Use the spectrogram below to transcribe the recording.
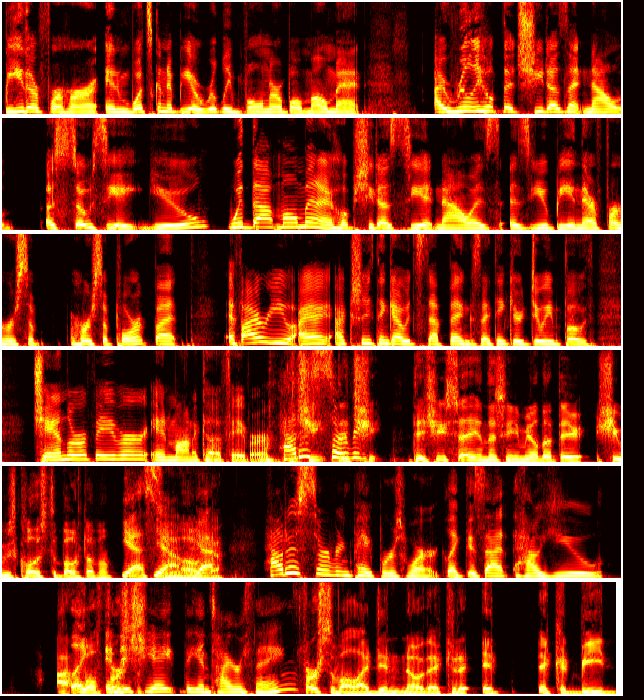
be there for her in what's going to be a really vulnerable moment. I really hope that she doesn't now associate you with that moment. I hope she does see it now as as you being there for her her support. But if i were you i actually think i would step in because i think you're doing both chandler a favor and monica a favor How does She, serving did, she, did she say in this email that they she was close to both of them? Yes. Yeah. Oh, okay. Yeah. How does serving papers work? Like is that how you I- like well, first, initiate the entire thing? first of all, I didn't know that could it it could be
